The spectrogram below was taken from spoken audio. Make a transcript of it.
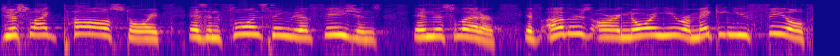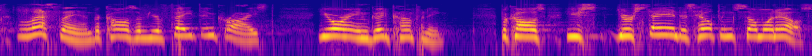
Just like Paul's story is influencing the Ephesians in this letter. If others are ignoring you or making you feel less than because of your faith in Christ, you are in good company. Because you, your stand is helping someone else.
